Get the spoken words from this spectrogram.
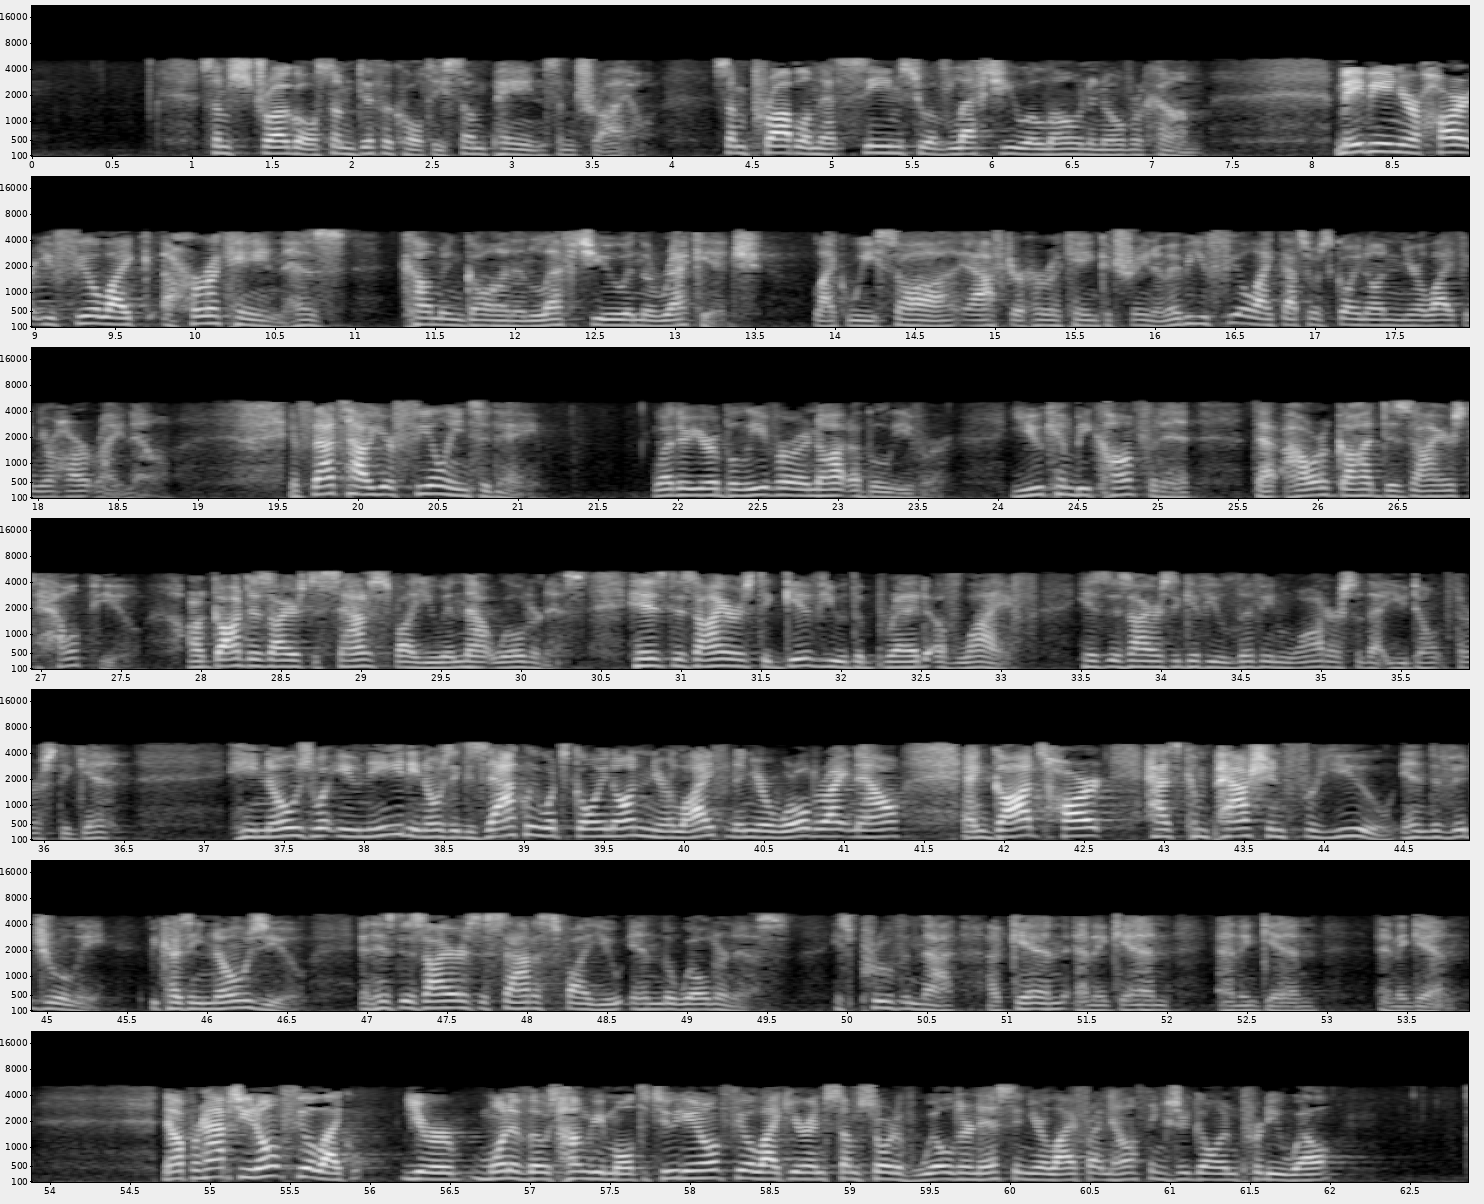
Some struggle, some difficulty, some pain, some trial, some problem that seems to have left you alone and overcome. Maybe in your heart you feel like a hurricane has come and gone and left you in the wreckage, like we saw after Hurricane Katrina. Maybe you feel like that's what's going on in your life, in your heart right now. If that's how you're feeling today, whether you're a believer or not a believer, you can be confident that our God desires to help you. Our God desires to satisfy you in that wilderness. His desire is to give you the bread of life. His desire is to give you living water so that you don't thirst again. He knows what you need. He knows exactly what's going on in your life and in your world right now. And God's heart has compassion for you individually because He knows you. And His desire is to satisfy you in the wilderness. He's proven that again and again and again and again. Now, perhaps you don't feel like you're one of those hungry multitude. You don't feel like you're in some sort of wilderness in your life right now. Things are going pretty well.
